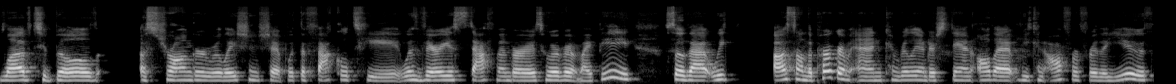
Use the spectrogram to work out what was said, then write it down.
love to build a stronger relationship with the faculty, with various staff members, whoever it might be, so that we, us on the program end, can really understand all that we can offer for the youth,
